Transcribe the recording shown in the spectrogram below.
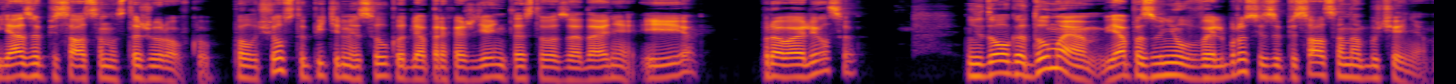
я записался на стажировку, получил вступительную ссылку для прохождения тестового задания и провалился. Недолго думая, я позвонил в Эльбрус и записался на обучение.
